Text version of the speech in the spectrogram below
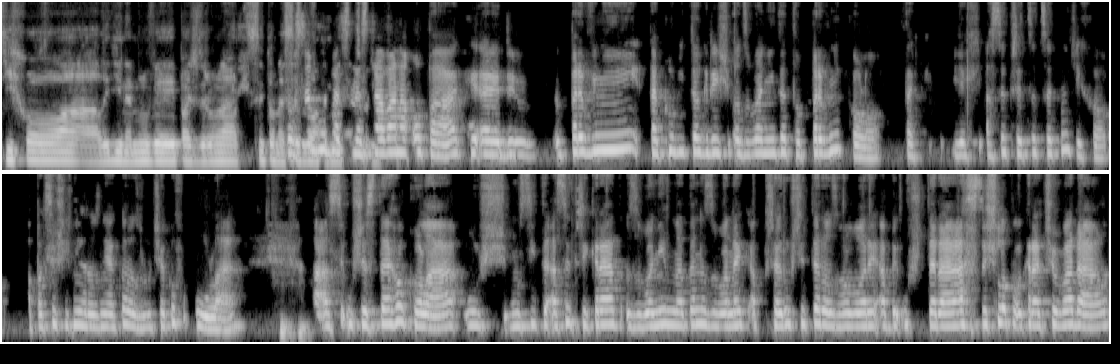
ticho a lidi nemluví, pač zrovna si to nesedlo. To se vůbec nestává naopak. Eh, první takový to, když odzvoníte to první kolo, tak je asi 30 sekund ticho a pak se všichni hrozně jako rozlučí jako v úle a asi u šestého kola už musíte asi třikrát zvonit na ten zvonek a přerušit ty rozhovory, aby už teda se šlo pokračovat dál.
